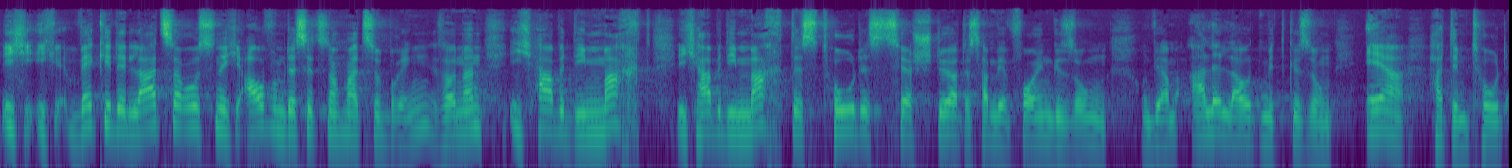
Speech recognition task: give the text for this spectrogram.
ich, ich wecke den Lazarus nicht auf, um das jetzt nochmal zu bringen, sondern ich habe die Macht, ich habe die Macht des Todes zerstört. Das haben wir vorhin gesungen und wir haben alle laut mitgesungen. Er hat dem Tod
